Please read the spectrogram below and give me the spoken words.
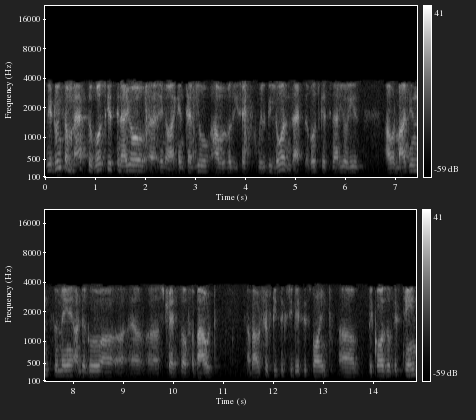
we are doing some math. The worst case scenario, uh, you know, I can tell you, however, the effect will be lower than that. The worst case scenario is our margins may undergo a, a, a stress of about about 50, 60 basis point uh, because of this change.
